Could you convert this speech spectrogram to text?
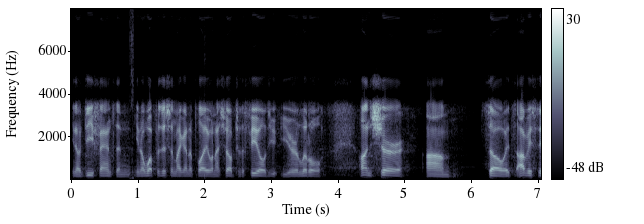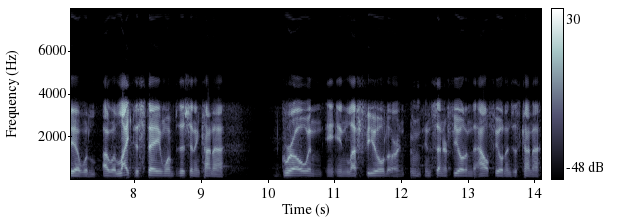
you know defense and you know what position am I going to play when I show up to the field. You, you're a little unsure. Um, so it's obviously I would I would like to stay in one position and kind of grow in in left field or in, in center field and the outfield and just kind of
